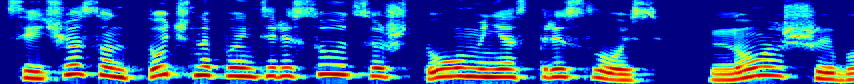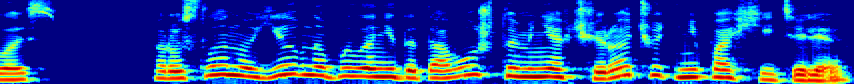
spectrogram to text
сейчас он точно поинтересуется, что у меня стряслось, но ошиблась. Руслану явно было не до того, что меня вчера чуть не похитили.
